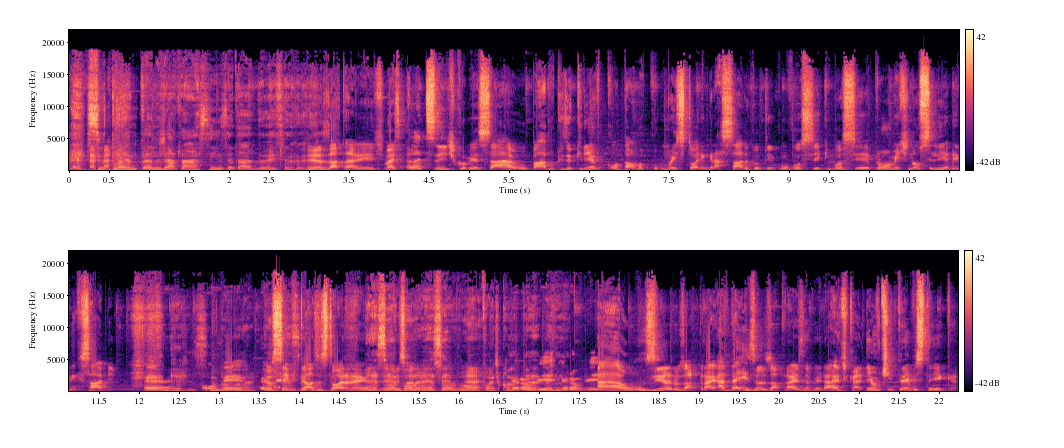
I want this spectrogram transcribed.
Se o tentando já tá assim, você tá doido. Exatamente. Mas antes da gente começar o papo, Cris, eu queria contar uma, uma história engraçada que eu tenho com você que você provavelmente não se lembra e nem sabe. É, vamos ver. Eu sempre tenho umas histórias, né, cara? Essa é boa, impressionante. essa é boa, É. pode contar. Quero ouvir, quero ouvir. Há 11 anos atrás, há 10 anos atrás, na verdade, cara, eu te entrevistei, cara.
